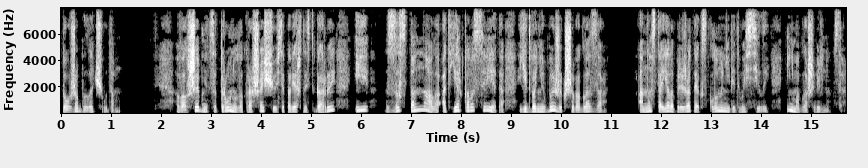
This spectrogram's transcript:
тоже было чудом. Волшебница тронула крошащуюся поверхность горы и застонала от яркого света, едва не выжегшего глаза. Она стояла прижатая к склону неведомой силой и не могла шевельнуться.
